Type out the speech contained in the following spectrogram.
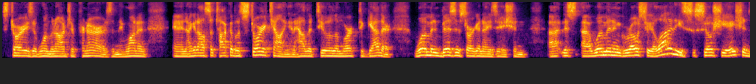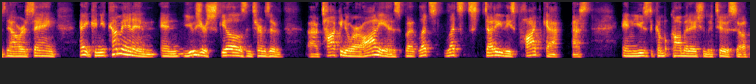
stories of women entrepreneurs. And they want to, and I can also talk about storytelling and how the two of them work together. Women Business Organization, uh, this uh, Women in Grocery. A lot of these associations now are saying, hey, can you come in and, and use your skills in terms of uh, talking to our audience, but let's let's study these podcasts and use the combination of the two. So,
